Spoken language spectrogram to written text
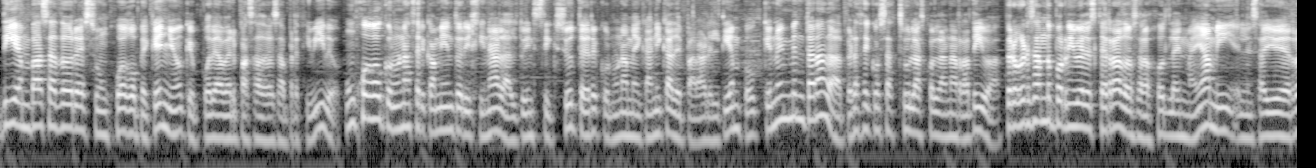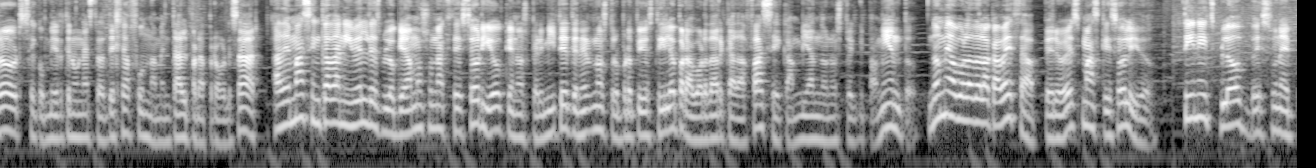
The Ambassador es un juego pequeño que puede haber pasado desapercibido. Un juego con un acercamiento original al Twin Stick Shooter con una mecánica de parar el tiempo, que no inventa nada, pero hace cosas chulas con la narrativa. Progresando por niveles cerrados al Hotline Miami, el ensayo y error se convierte en una estrategia fundamental para progresar. Además, en cada nivel desbloqueamos un accesorio que nos permite tener nuestro propio estilo para abordar cada fase, cambiando nuestro equipamiento. No me ha volado la cabeza, pero es más que sólido. Teenage Blob es un EP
